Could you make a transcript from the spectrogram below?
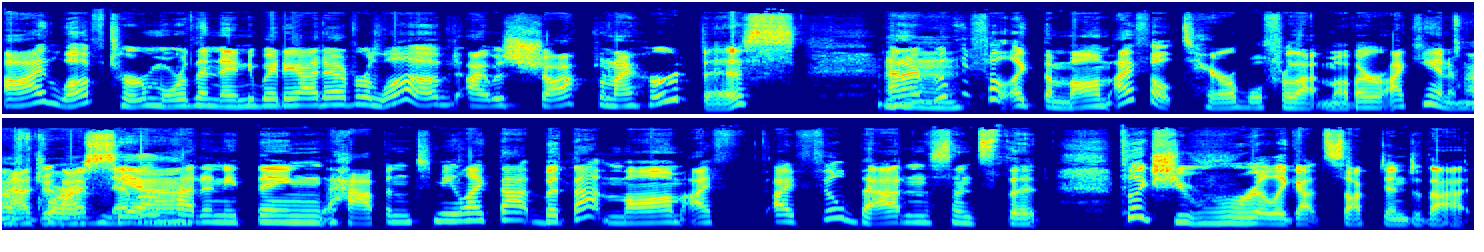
i loved her more than anybody i'd ever loved i was shocked when i heard this and mm-hmm. i really felt like the mom i felt terrible for that mother i can't imagine course, i've never yeah. had anything happen to me like that but that mom i I feel bad in the sense that I feel like she really got sucked into that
